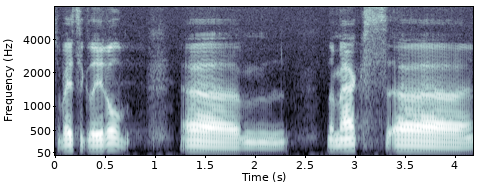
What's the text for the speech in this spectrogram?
so basically, it'll um, the Mac's uh,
